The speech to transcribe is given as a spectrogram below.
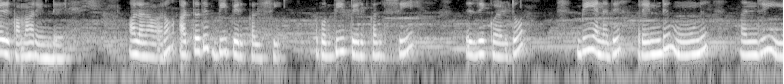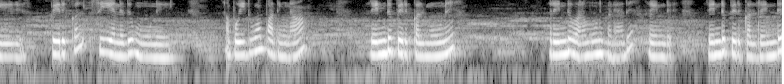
ஏழு கமா ரெண்டு. அவ்வளோதான் வரும். அடுத்தது பி பெருக்கல் சி அப்போ பி பெருக்கல் C is equal to B என்னது? ரெண்டு மூணு அஞ்சு ஏழு. பெருக்கல் சி என்னது? மூணு. அப்போ இதுவும் பார்த்திங்கன்னா ரெண்டு பெருக்கல் மூணு ரெண்டு வர மூணு கிடையாது ரெண்டு. ரெண்டு பெருக்கல் ரெண்டு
